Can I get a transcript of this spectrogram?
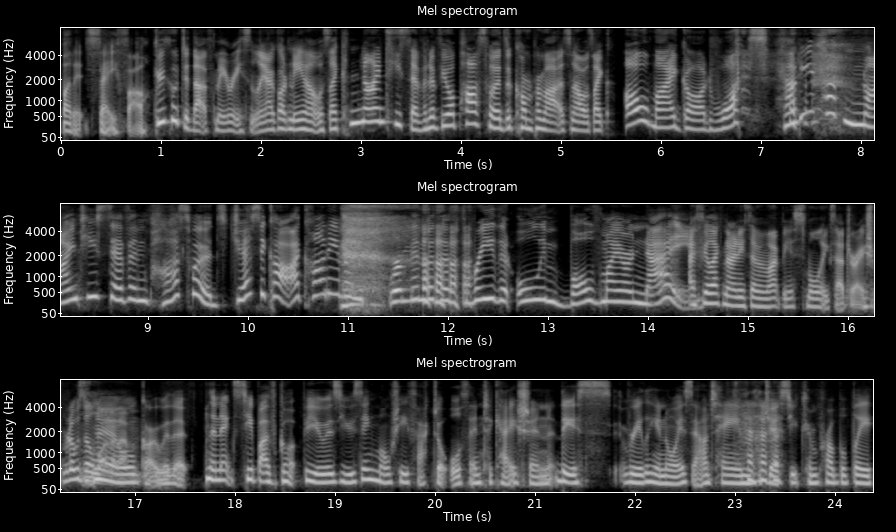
but it's safer. Google did that for me recently. I got an email. It was like 97 of your passwords are compromised. And I was like, oh my God, what? How do you have 97 passwords? Jessica, I can't even remember the three that all involve my own name. I feel like 97 might be a small exaggeration, but it was a lot Yeah, we'll go with it. The next tip I've got for you is using multi factor authentication. This really annoys our team. Jess, you can probably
